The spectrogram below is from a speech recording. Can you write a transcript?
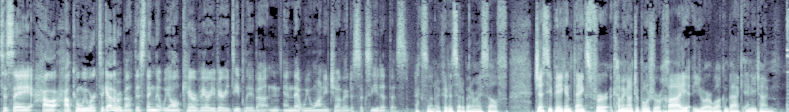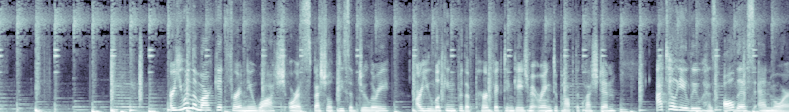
to say how how can we work together about this thing that we all care very very deeply about and, and that we want each other to succeed at this. Excellent. I couldn't have said it better myself. Jesse Paikin, thanks for coming on to Bonjour Chai. You are welcome back anytime. Are you in the market for a new watch or a special piece of jewelry? Are you looking for the perfect engagement ring to pop the question? Atelier Lou has all this and more.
